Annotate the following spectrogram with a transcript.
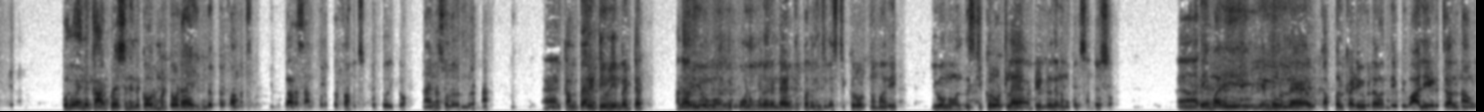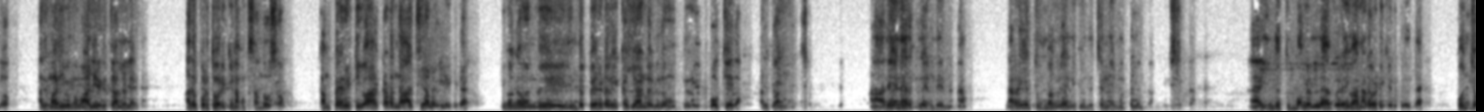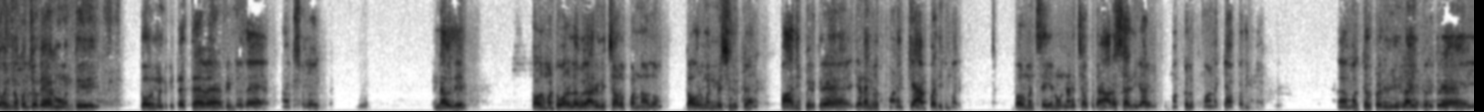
பொதுவா இந்த கார்பரேஷன் இந்த கவர்மெண்டோட இந்த பெர்ஃபார்மன்ஸ் திமுக அரசாங்கத்தோட பெர்ஃபார்மன்ஸ் பொறுத்த வரைக்கும் நான் என்ன சொல்ல விரும்புறேன்னா கம்பேரிட்டிவ்லி பெட்டர் அதாவது இவங்க வந்து போன முறை ரெண்டாயிரத்தி பதினஞ்சுல ஸ்டிக்கர் ஓட்டின மாதிரி இவங்க வந்து ஸ்டிக்கர் ஓட்டல அப்படின்றது நமக்கு ஒரு சந்தோஷம். அதே மாதிரி எண்ணூர்ல கப்பல் கழிவுகளை வந்து எப்படி வாலி எடுத்து அள்ளினாங்களோ அது மாதிரி இவங்க வாலி எடுத்து அள்ளல. அதை பொறுத்த வரைக்கும் நமக்கு சந்தோஷம். கம்பேரிட்டிவா கடந்த ஆட்சியாளர்களை விட இவங்க வந்து இந்த பேரிடரை கையாண்ட விதம் வந்து ஓகே தான். அதுதான் ஆனா அதே நேரத்துல வந்து என்னன்னா நிறைய துன்பங்களை இன்னைக்கு வந்து சென்னை மக்கள் வந்து அனுபவிச்சிருக்காங்க. இந்த துன்பங்கள்ல விரைவா நடவடிக்கை எடுக்கிறதுல கொஞ்சம் இன்னும் கொஞ்சம் வேகம் வந்து கவர்மெண்ட் கிட்ட தேவை அப்படின்றத நான் சொல்ல விரும்புறேன். ரெண்டாவது கவர்மெண்ட் ஓரளவு அறிவிச்சாலும் பண்ணாலும் கவர்மெண்ட் மெஷினுக்கும் பாதிப்பு இருக்கிற இடங்களுக்குமான கேப் அதிகமா இருக்கு. கவர்மெண்ட் செய்யணும்னு நினைச்சா கூட அரசு அதிகாரிகளுக்கும் மக்களுக்குமான கேப் அதிகமா இருக்கு. மக்கள் பிரதிநிதிகளா இப்ப இருக்கிற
